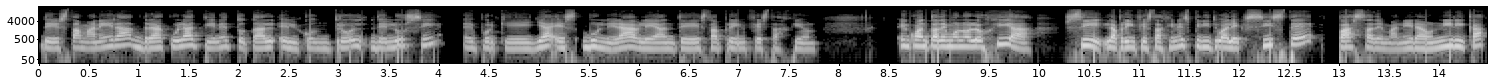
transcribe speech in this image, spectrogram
De esta manera, Drácula tiene total el control de Lucy eh, porque ella es vulnerable ante esta preinfestación. En cuanto a demonología, sí, la preinfestación espiritual existe, pasa de manera onírica.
